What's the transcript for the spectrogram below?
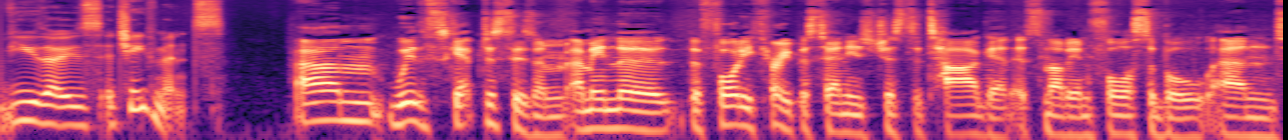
view those achievements? Um, with skepticism, I mean the the forty three percent is just a target; it's not enforceable. And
